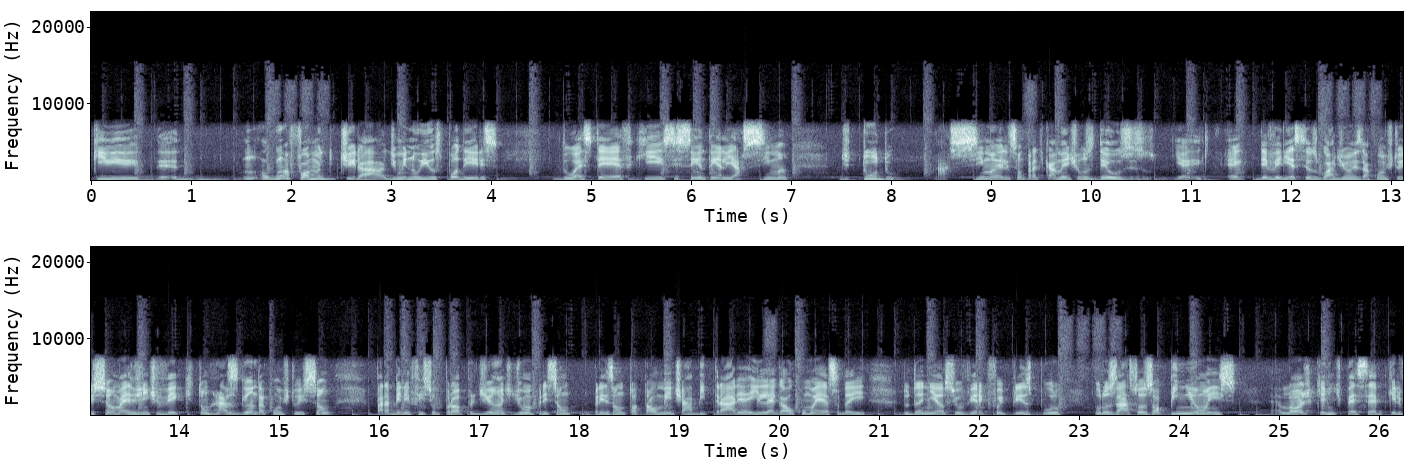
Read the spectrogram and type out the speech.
que é, um, alguma forma de tirar, diminuir os poderes do STF que se sentem ali acima de tudo, Acima eles são praticamente os deuses. É, é, deveria ser os guardiões da Constituição, mas a gente vê que estão rasgando a Constituição para benefício próprio diante de uma prisão, prisão totalmente arbitrária e ilegal como é essa daí do Daniel Silveira, que foi preso por, por usar suas opiniões. É lógico que a gente percebe que ele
